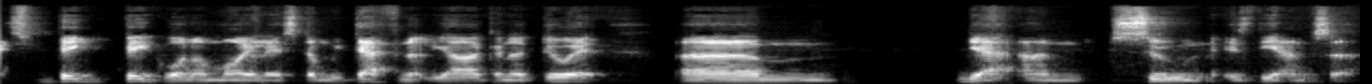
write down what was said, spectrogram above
it's big, big one on my list, and we definitely are going to do it. Um, yeah, and soon is the answer.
